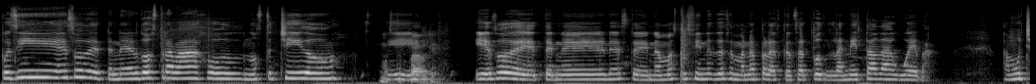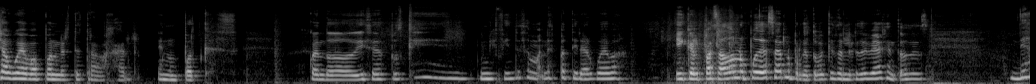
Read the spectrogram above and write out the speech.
Pues sí, eso de tener dos trabajos no está chido. No está y, padre. y eso de tener este nada más tus fines de semana para descansar, pues la neta da hueva. Da mucha hueva ponerte a trabajar en un podcast. Cuando dices, pues que mi fin de semana es para tirar hueva. Y que el pasado no pude hacerlo porque tuve que salir de viaje, entonces ya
